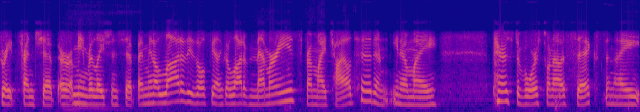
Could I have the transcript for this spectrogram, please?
great friendship or I mean relationship. I mean a lot of these old feelings, a lot of memories from my childhood and you know my parents divorced when I was 6 and I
